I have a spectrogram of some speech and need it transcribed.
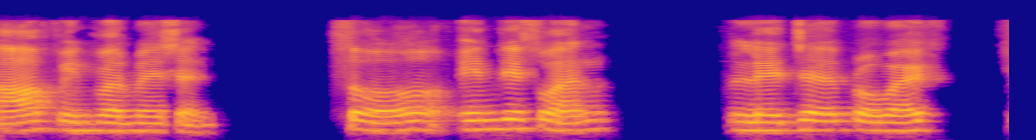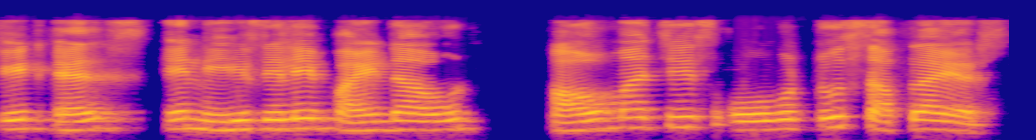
of information. So in this one ledger provides it helps in easily find out how much is owed to suppliers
